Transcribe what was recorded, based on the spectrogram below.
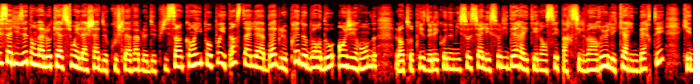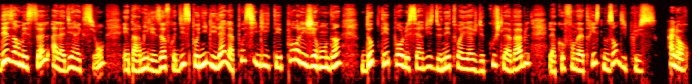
Spécialisé dans la location et l'achat de couches lavables depuis 5 ans, Hippopo est installé à Bègle, près de Bordeaux, en Gironde. L'entreprise de l'économie sociale et solidaire a été lancée par Sylvain Rull et Karine Berthet, qui est désormais seule à la direction. Et parmi les offres disponibles, il a la possibilité pour les Girondins d'opter pour le service de nettoyage de couches lavables. La cofondatrice nous en dit plus. Alors,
